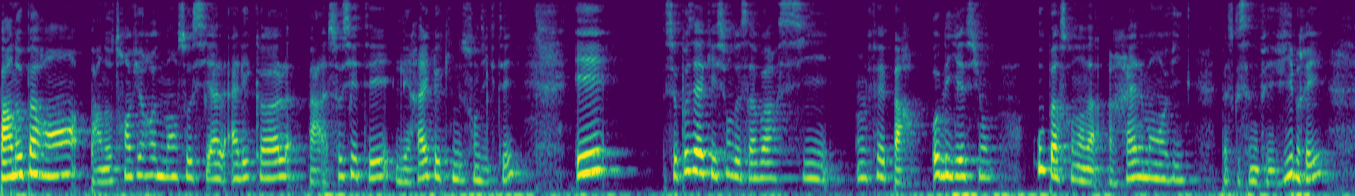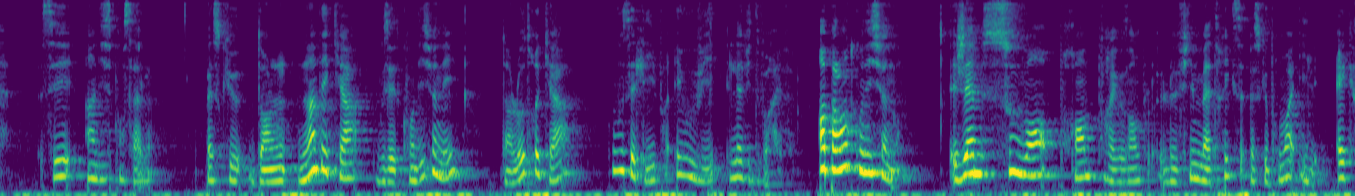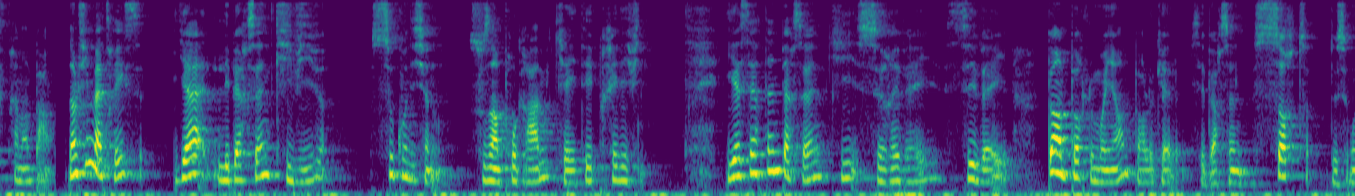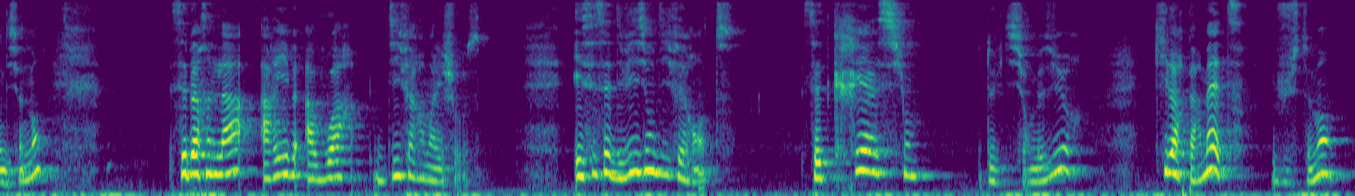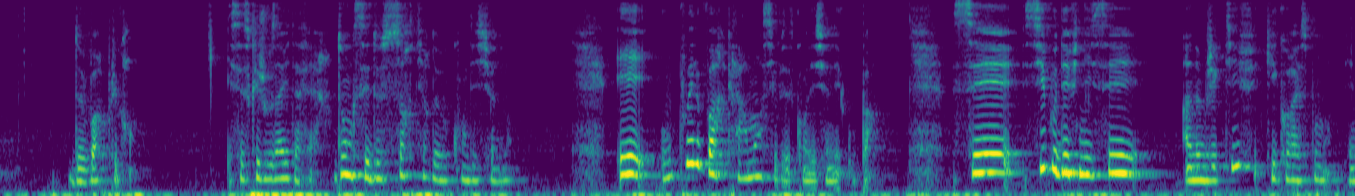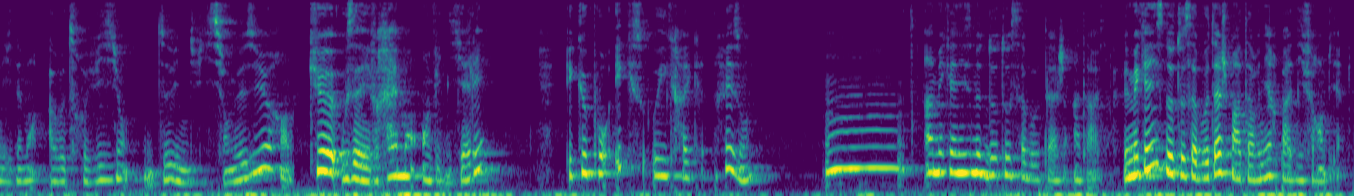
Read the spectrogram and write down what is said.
Par nos parents, par notre environnement social à l'école, par la société, les règles qui nous sont dictées. Et se poser la question de savoir si on le fait par obligation ou parce qu'on en a réellement envie, parce que ça nous fait vibrer, c'est indispensable. Parce que dans l'un des cas, vous êtes conditionné, dans l'autre cas, vous êtes libre et vous vivez la vie de vos rêves. En parlant de conditionnement, J'aime souvent prendre par exemple le film Matrix parce que pour moi il est extrêmement parlant. Dans le film Matrix, il y a les personnes qui vivent sous conditionnement, sous un programme qui a été prédéfini. Il y a certaines personnes qui se réveillent, s'éveillent, peu importe le moyen par lequel ces personnes sortent de ce conditionnement, ces personnes-là arrivent à voir différemment les choses. Et c'est cette vision différente, cette création de vie sur mesure qui leur permettent justement de voir plus grand. Et c'est ce que je vous invite à faire. Donc c'est de sortir de vos conditionnements. Et vous pouvez le voir clairement si vous êtes conditionné ou pas. C'est si vous définissez un objectif qui correspond bien évidemment à votre vision d'une vie sur mesure, que vous avez vraiment envie d'y aller, et que pour X ou Y raison, hmm, un mécanisme d'auto-sabotage intervient. Le mécanisme d'auto-sabotage peut intervenir par différents biais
